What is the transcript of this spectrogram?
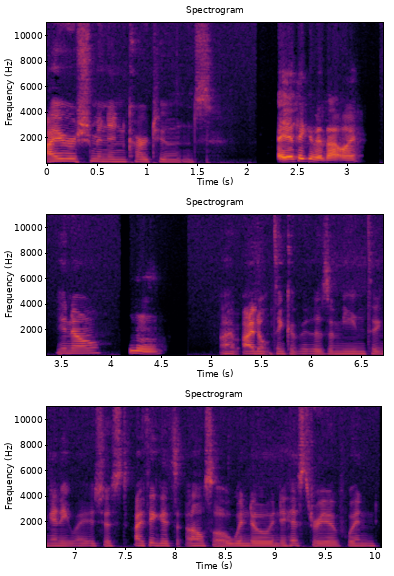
Irishmen in cartoons. I didn't think of it that way. You know, Hmm. I, I don't think of it as a mean thing anyway. It's just I think it's also a window into history of when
